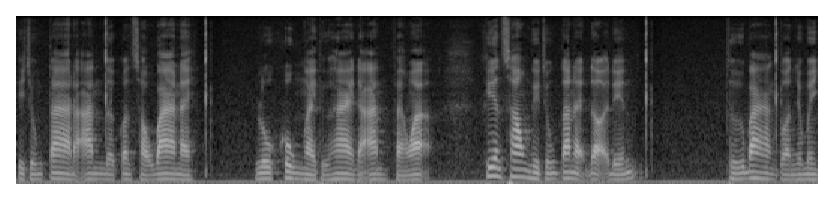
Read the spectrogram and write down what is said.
thì chúng ta đã ăn được con 63 này. Lô khung ngày thứ hai đã ăn, phải không ạ? Khi ăn xong thì chúng ta lại đợi đến thứ ba hàng tuần cho mình.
